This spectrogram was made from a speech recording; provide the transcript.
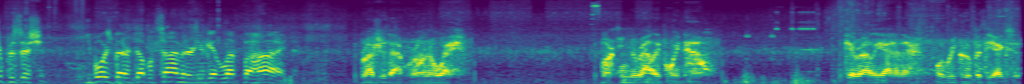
What's your position? You boys better double time it or you'll get left behind. Roger that, we're on our way. Marking the rally point now. Get Riley out of there. We'll regroup at the exit.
